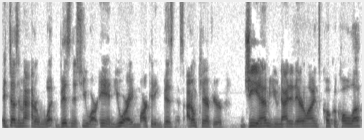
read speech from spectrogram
it doesn't matter what business you are in, you are a marketing business. I don't care if you're GM, United Airlines, Coca Cola,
